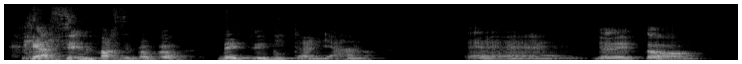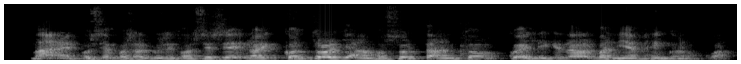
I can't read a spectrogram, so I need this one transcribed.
Cazzi nostri, proprio detto in italiano. Eh, gli ho detto, ma eh, possiamo passare così? Fa, sì, sì, noi controlliamo soltanto quelli che dall'Albania vengono qua.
